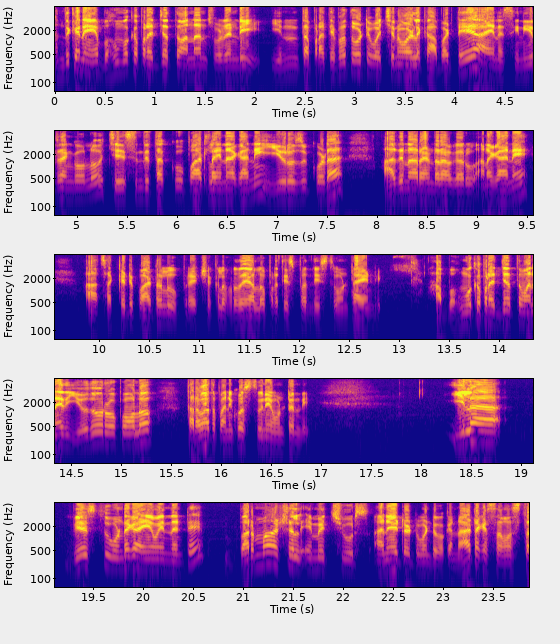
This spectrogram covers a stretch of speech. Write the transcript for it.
అందుకనే బహుముఖ ప్రజ్ఞత్వం అన్నాను చూడండి ఇంత ప్రతిభతోటి వచ్చిన వాళ్ళు కాబట్టే ఆయన సినీ రంగంలో చేసింది తక్కువ పాటలైనా కానీ ఈ రోజు కూడా ఆదినారాయణరావు గారు అనగానే ఆ చక్కటి పాటలు ప్రేక్షకుల హృదయాల్లో ప్రతిస్పందిస్తూ ఉంటాయండి. ఆ బహుముఖ ప్రజ్ఞత్వం అనేది ఏదో రూపంలో తర్వాత పనికొస్తూనే ఉంటుంది. ఇలా వేస్తూ ఉండగా ఏమైందంటే బర్మాషల్ ఎమెచ్యూర్స్ అనేటటువంటి ఒక నాటక సంస్థ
